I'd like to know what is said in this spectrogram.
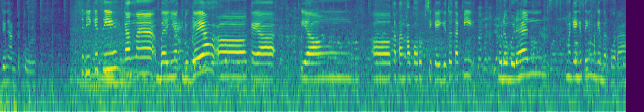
dengan betul. Sedikit sih karena banyak juga ya uh, kayak yang uh, ketangkap korupsi kayak gitu tapi mudah-mudahan makin ke sini makin berkurang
